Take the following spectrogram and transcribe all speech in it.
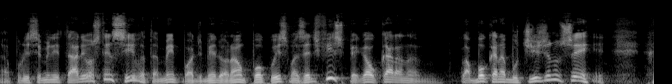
A Polícia Militar é ostensiva também, pode melhorar um pouco isso, mas é difícil pegar o cara na, com a boca na botija, não sei.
